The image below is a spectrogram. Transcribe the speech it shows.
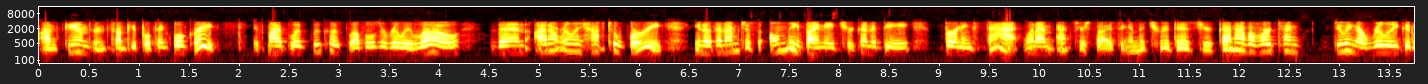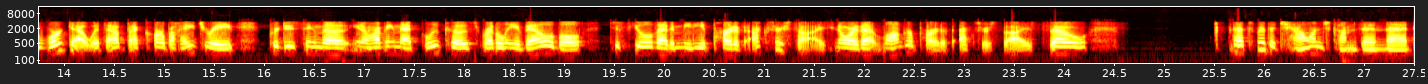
on fumes and some people think well great if my blood glucose levels are really low then I don't really have to worry. You know, then I'm just only by nature going to be burning fat when I'm exercising. And the truth is, you're going to have a hard time doing a really good workout without that carbohydrate producing the, you know, having that glucose readily available to fuel that immediate part of exercise, you know, or that longer part of exercise. So, that's where the challenge comes in that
